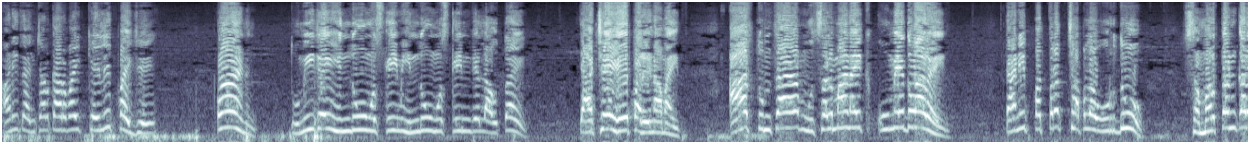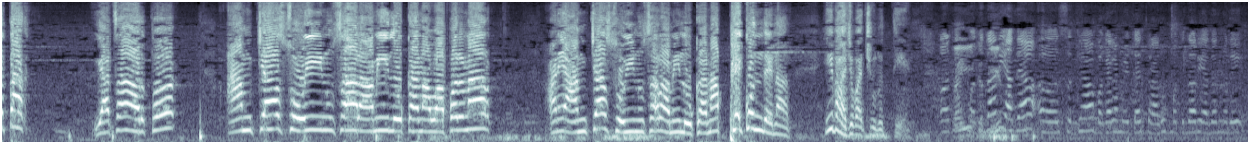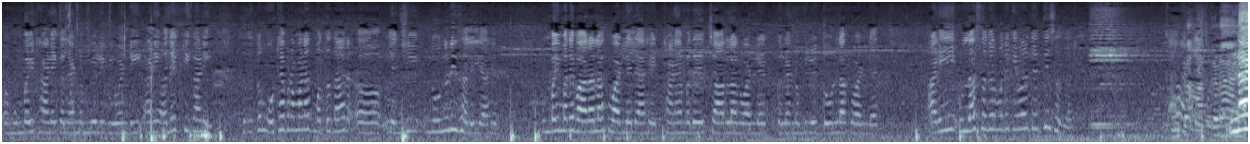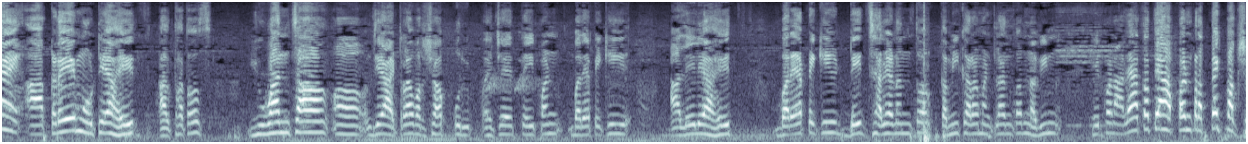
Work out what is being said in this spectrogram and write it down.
आणि त्यांच्यावर कारवाई केलीच पाहिजे. पण तुम्ही जे हिंदू मुस्लिम हिंदू मुस्लिम जे लावताय त्याचे हे परिणाम आहेत. आज तुमचा मुसलमान एक उमेदवार आहे. त्यांनी पत्रक छापलं उर्दू. समर्थन करता याचा अर्थ आमच्या सोयीनुसार आम्ही लोकांना वापरणार आणि आमच्या सोयीनुसार आम्ही लोकांना फेकून देणार. ही भाजपाची वृत्ती आहे. तर मतदार याद्या सध्या बघायला मिळत आहेत प्रारूप मतदार याद्यांमध्ये मुंबई ठाणे कल्याण डोंबिवली भिवंडी आणि अनेक ठिकाणी मोठ्या प्रमाणात मतदार यांची नोंदणी झालेली आहे. मुंबईमध्ये बारा लाख वाढलेले आहेत ठाण्यामध्ये चार लाख वाढले आहेत कल्याण डोंबिवलीत दोन लाख वाढले आहेत आणि उल्हासनगरमध्ये केवळ तेहतीस हजार? नाही आकडे मोठे आहेत. अर्थातच युवांचा जे अठरा वर्षापूर्वीचे ते पण बऱ्यापैकी आलेले आहेत. बऱ्यापैकी डेथ झाल्यानंतर कमी करा म्हटल्यानंतर नवीन हे पण आले. आता ते आपण प्रत्येक पक्ष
